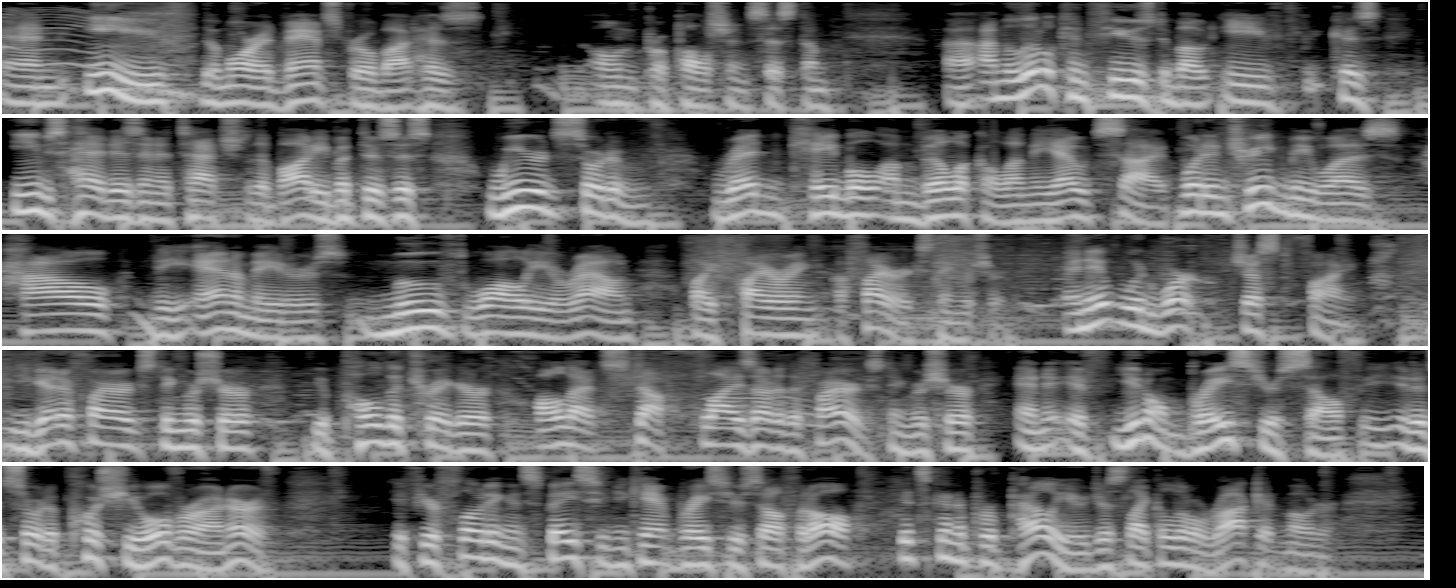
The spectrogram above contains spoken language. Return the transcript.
And Eve, the more advanced robot, has own propulsion system. Uh, I'm a little confused about Eve because Eve's head isn't attached to the body, but there's this weird sort of red cable umbilical on the outside. What intrigued me was how the animators moved WALL-E around by firing a fire extinguisher. And it would work just fine. You get a fire extinguisher, you pull the trigger, all that stuff flies out of the fire extinguisher, and if you don't brace yourself, it'd sort of push you over on Earth if you're floating in space and you can't brace yourself at all, it's going to propel you just like a little rocket motor.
